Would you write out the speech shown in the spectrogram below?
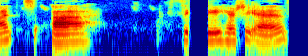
let's uh, see. Here she is.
